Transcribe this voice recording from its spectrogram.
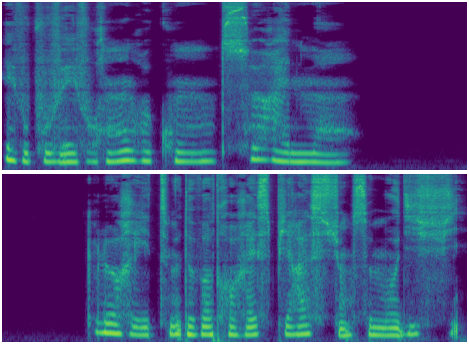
Et vous pouvez vous rendre compte sereinement que le rythme de votre respiration se modifie.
